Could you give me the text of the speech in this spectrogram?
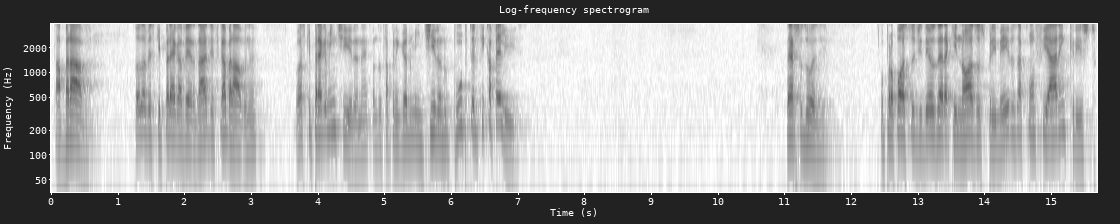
Está bravo. Toda vez que prega a verdade, ele fica bravo, né? Gosta que prega mentira, né? Quando está pregando mentira no púlpito, ele fica feliz. Verso 12. O propósito de Deus era que nós, os primeiros a confiar em Cristo,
